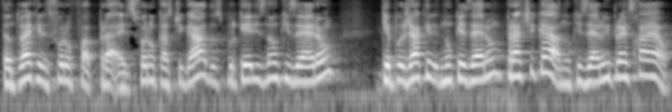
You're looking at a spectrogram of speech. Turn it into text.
Tanto é que eles foram, eles foram castigados porque eles não quiseram, que já que não quiseram praticar, não quiseram ir para Israel.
